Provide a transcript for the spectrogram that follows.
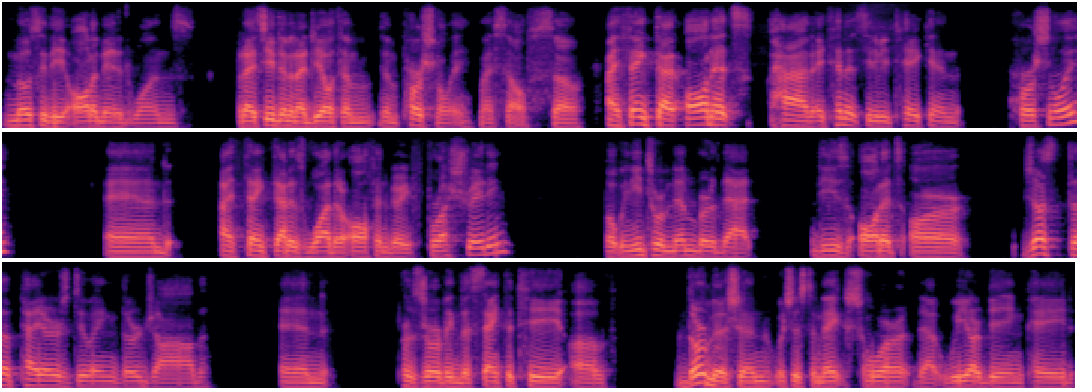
mostly the automated ones, but I see them and I deal with them them personally myself. So I think that audits have a tendency to be taken personally, and I think that is why they're often very frustrating. But we need to remember that these audits are just the payers doing their job in preserving the sanctity of their mission, which is to make sure that we are being paid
